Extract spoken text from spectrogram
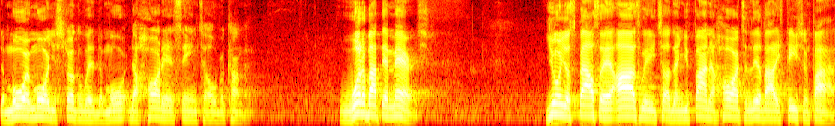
the more and more you struggle with it, the, more, the harder it seems to overcome it. What about that marriage? You and your spouse are at odds with each other and you find it hard to live out Ephesians 5.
